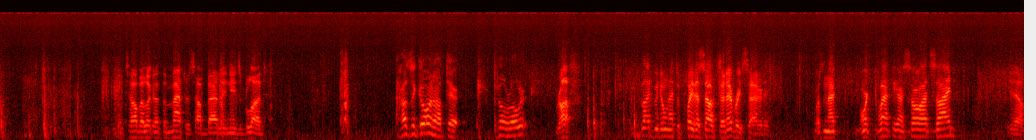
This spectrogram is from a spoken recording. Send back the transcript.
You can tell by looking at the mattress how badly he needs blood. How's it going out there, Bill Roller? Rough. I'm glad we don't have to play this outfit every Saturday. Wasn't that Mort Claffey I saw outside? Yeah.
